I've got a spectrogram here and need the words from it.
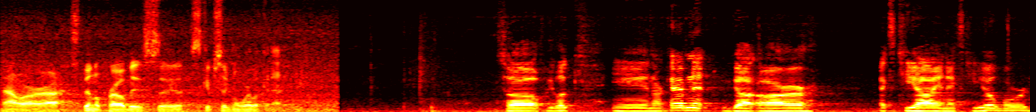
Now our uh, spindle probe is the uh, skip signal we're looking at. So if we look in our cabinet, we've got our XTI and XTO board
